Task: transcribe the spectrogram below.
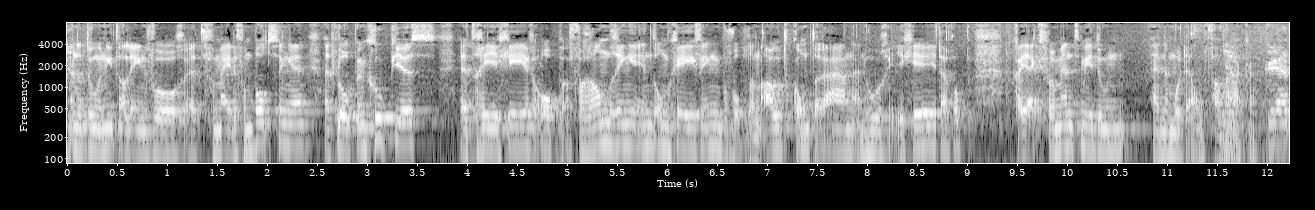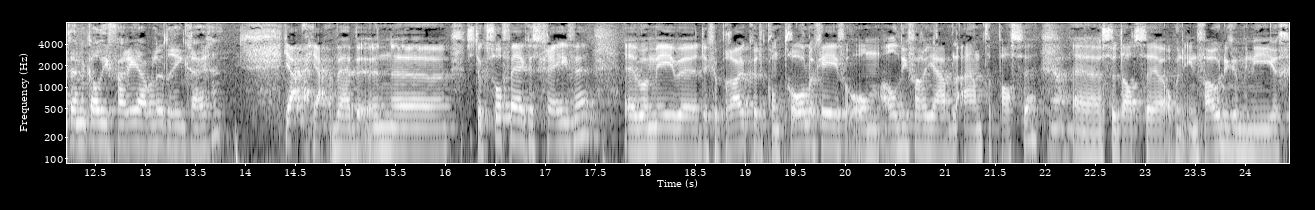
En dat doen we niet alleen voor het vermijden van botsingen, het lopen in groepjes, het reageren op veranderingen in de omgeving. Bijvoorbeeld een auto komt eraan en hoe reageer je daarop. kan je experimenten mee doen en een model van maken. Kun je uiteindelijk al die variabelen erin krijgen? Ja, ja we hebben een uh, stuk software geschreven uh, waarmee we de gebruiker de controle geven om al die variabelen aan te passen. Ja. Uh, zodat ze op een eenvoudige manier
